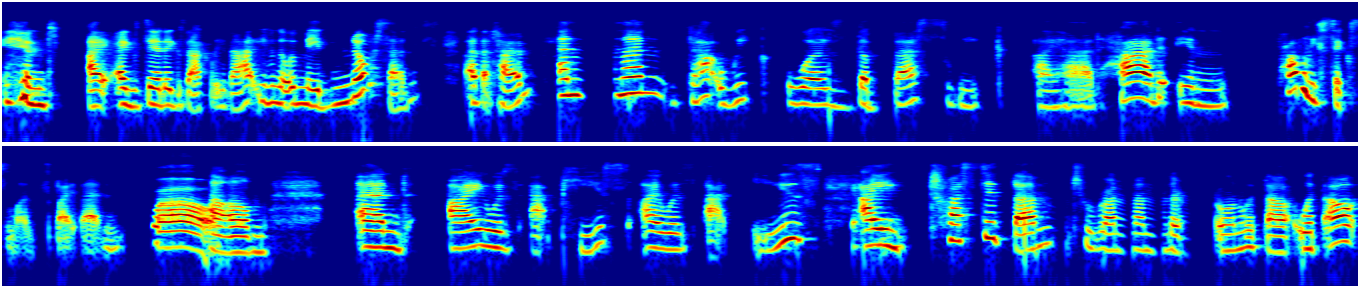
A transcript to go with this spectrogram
And I, I did exactly that, even though it made no sense at that time. And then that week was the best week I had had in probably six months by then. Wow. Um, and I was at peace. I was at ease. I trusted them to run on their own without without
